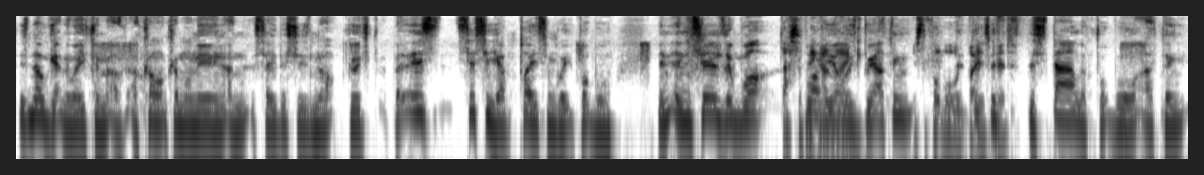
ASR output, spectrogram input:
there's no getting away from it. I, I can't come on here and say this is not good, but is City have played some great football in, in terms of what that's the thing what I they like. always bring. I think it's the football we play is good. The style of football, I think,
